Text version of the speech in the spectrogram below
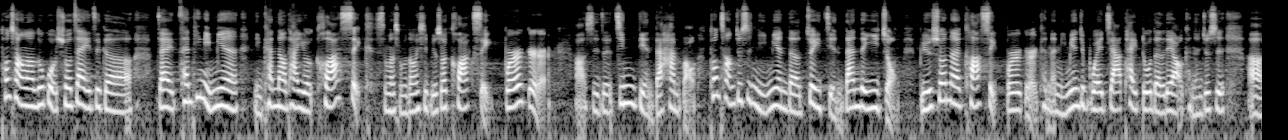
通常呢，如果说在这个在餐厅里面，你看到它有 classic 什么什么东西，比如说 classic burger。啊，是这经典的汉堡，通常就是里面的最简单的一种。比如说呢，classic burger 可能里面就不会加太多的料，可能就是呃，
